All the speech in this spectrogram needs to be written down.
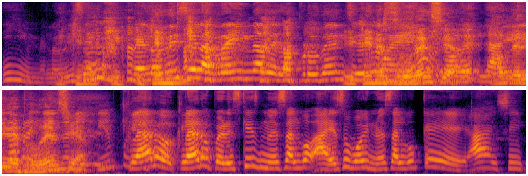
Y me lo ¿Y dice, quién- y- y me lo quién- dice la reina de la prudencia. ¿Y quién es Bueno, prudencia? la ¿Dónde he ido vive aprendiendo prudencia? en el tiempo. Claro, claro, pero es que no es algo, a eso voy, no es algo que, ay, sí,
